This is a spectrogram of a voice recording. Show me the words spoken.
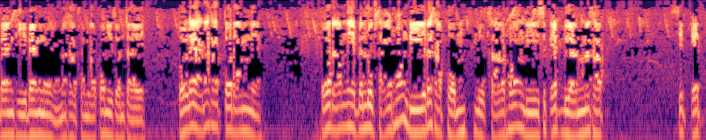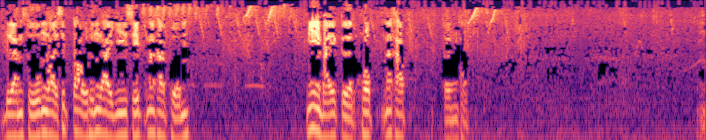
แบ่งทีแบ่งนองนะครับสำหรับคนที่สนใจ ตัวแรกนะครับ ตัวดำเนี่ยตัวดำนี่เป็นลูกสาวท้องดีนะครับ ผมลูกสาวท้องดีสิบเอ็ดเดือนนะครับสิบเอ็ดเดือนสูงร้อยสิบเก้าถึงร้อยยี่สิบนะครับ ผมมีใบเกิดครบนะครับเติงครับอื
